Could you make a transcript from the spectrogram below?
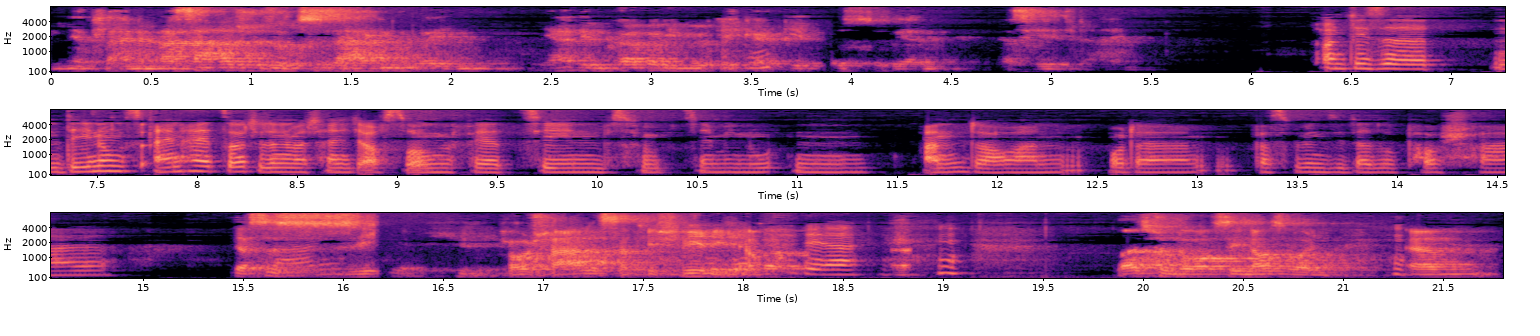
eine kleine Massage sozusagen, oder eben, ja, dem Körper die Möglichkeit gebe, loszuwerden, das hilft einem. Und diese Dehnungseinheit sollte dann wahrscheinlich auch so ungefähr 10 bis 15 Minuten andauern. Oder was würden Sie da so pauschal das ist sicher pauschal, ist natürlich schwierig, aber ja. äh, weiß schon, worauf Sie hinaus wollen. Ähm,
